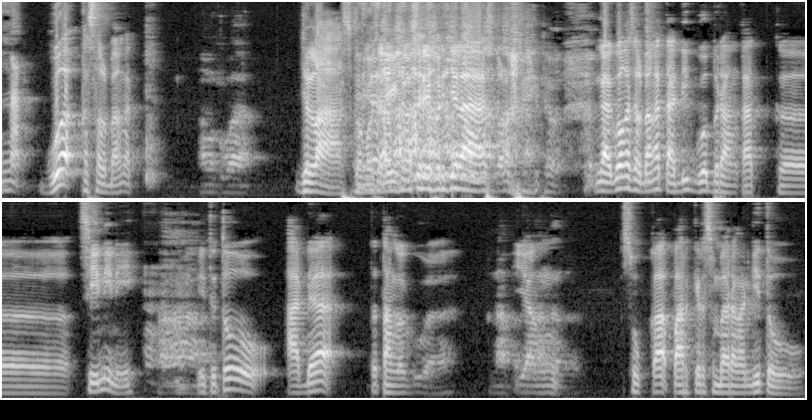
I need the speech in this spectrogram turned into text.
Nah, Gua kesel banget. sama gua. Jelas, kok nggak usah di- nggak usah diperjelas kalau itu. Nggak, gua kesel banget tadi gua berangkat ke sini nih. Itu tuh ada tetangga gua yang suka parkir sembarangan gitu.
